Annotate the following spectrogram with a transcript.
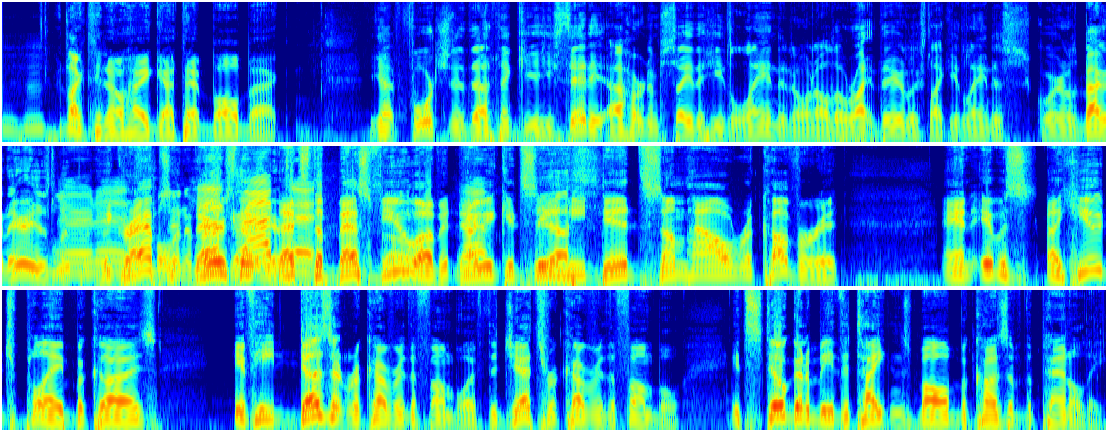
Mm-hmm. I'd like to know how he got that ball back. He got fortunate that I think he, he said it. I heard him say that he landed on, although right there it looks like he landed square on his back. There he is, There looping. He is. grabs it. it There's back the, there. that's the best view So, of it. Now Yep. you can see he did somehow recover it, And it was a huge play because if he doesn't recover the fumble, if the Jets recover the fumble, it's still going to be the Titans' ball because of the penalty.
